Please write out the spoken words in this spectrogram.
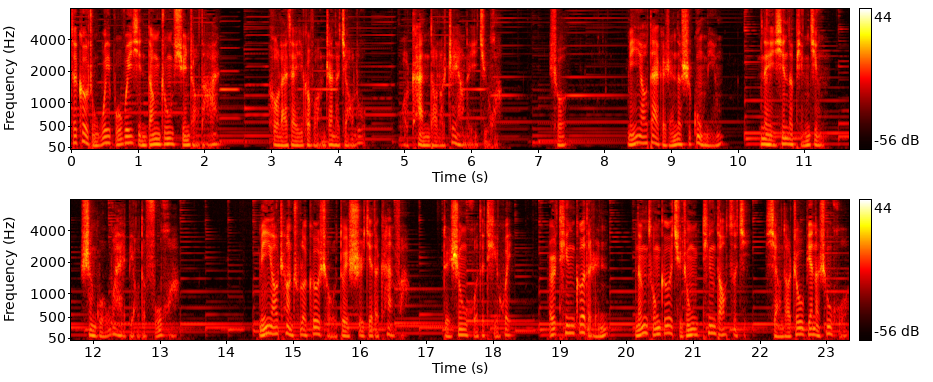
在各种微博、微信当中寻找答案。后来，在一个网站的角落，我看到了这样的一句话，说。民谣带给人的是共鸣，内心的平静胜过外表的浮华。民谣唱出了歌手对世界的看法，对生活的体会，而听歌的人能从歌曲中听到自己，想到周边的生活，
